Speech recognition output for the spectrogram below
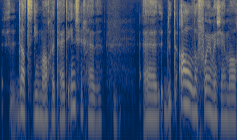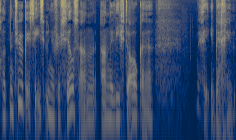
eh, dat ze die mogelijkheid in zich hebben. Eh, alle vormen zijn mogelijk. Natuurlijk is er iets universeels aan, aan de liefde ook. Ik ben geen,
